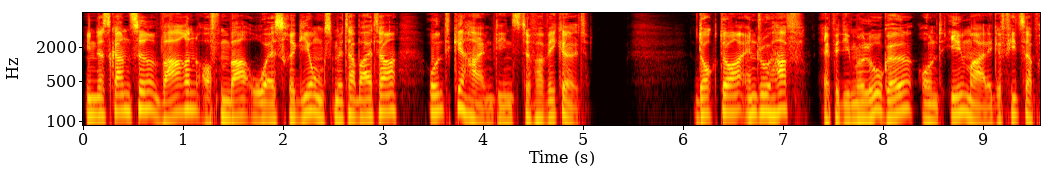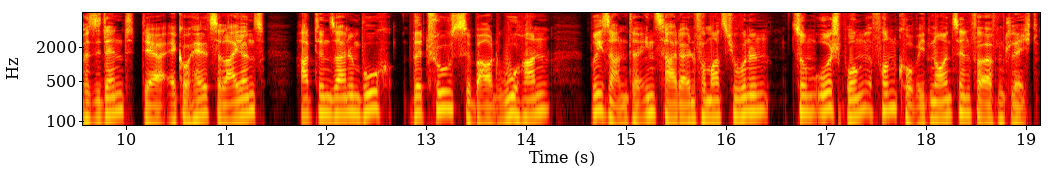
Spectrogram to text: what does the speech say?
in das Ganze waren offenbar US-Regierungsmitarbeiter und Geheimdienste verwickelt. Dr. Andrew Huff, Epidemiologe und ehemaliger Vizepräsident der Eco Health Alliance, hat in seinem Buch The Truth About Wuhan brisante Insider-Informationen zum Ursprung von Covid-19 veröffentlicht.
